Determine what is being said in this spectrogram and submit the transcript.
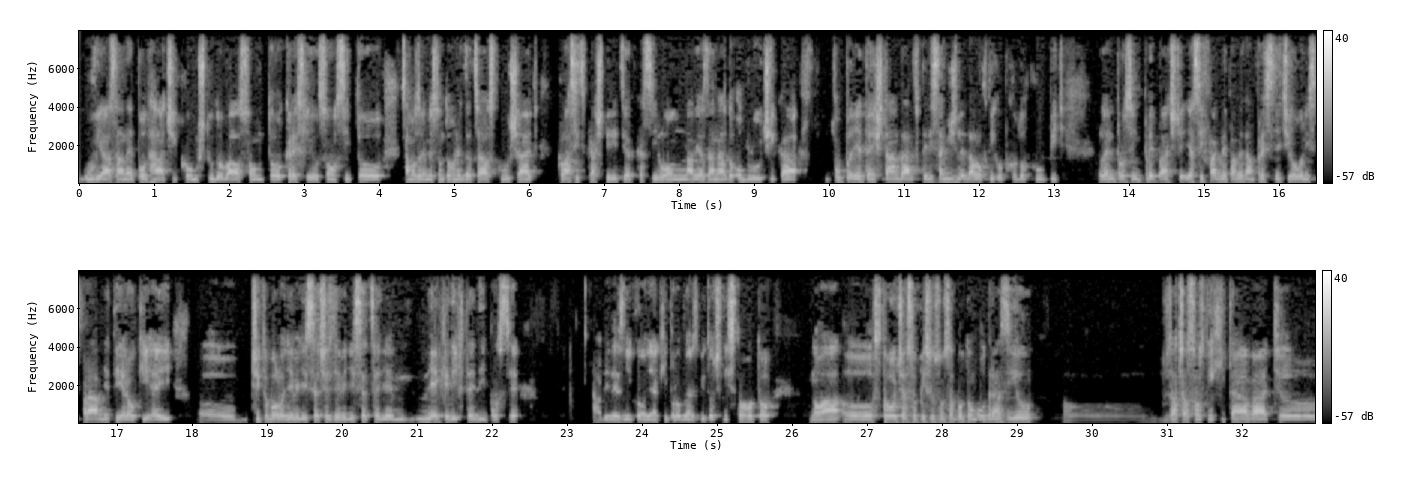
uviazané pod háčikom, študoval som to, kreslil som si to, samozrejme som to hneď začal skúšať, klasická 40 silón naviazaná do oblúčika, úplne ten štandard, vtedy sa nič nedalo v tých obchodoch kúpiť, len prosím, prepáčte, ja si fakt nepamätám presne, či hovorím správne tie roky, hej, či to bolo 96, 97, niekedy vtedy proste, aby neznikol nejaký problém zbytočný z tohoto. No a z toho časopisu som sa potom odrazil, začal som s tým chytávať,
